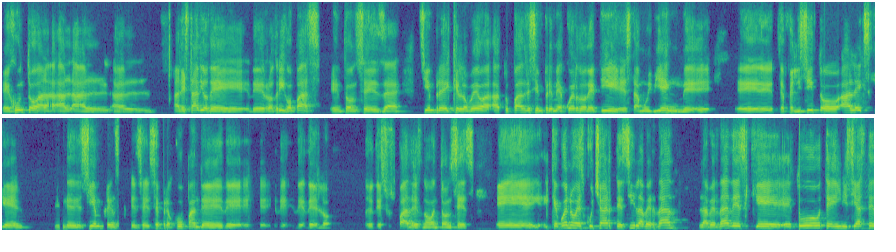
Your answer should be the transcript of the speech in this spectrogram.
eh, junto a- al, al- al- al estadio de, de Rodrigo Paz. Entonces, eh, siempre que lo veo a, tu padre, siempre me acuerdo de ti. Está muy bien. eh, te felicito, Alex, que eh, siempre se, se preocupan de, de, de- de- lo- de sus padres, ¿no? Entonces, eh, qué bueno escucharte. Sí, la verdad, la verdad es que eh, tú te iniciaste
